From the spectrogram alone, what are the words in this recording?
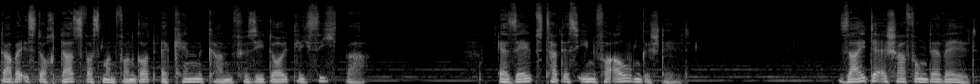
Dabei ist auch das, was man von Gott erkennen kann, für sie deutlich sichtbar. Er selbst hat es ihnen vor Augen gestellt. Seit der Erschaffung der Welt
